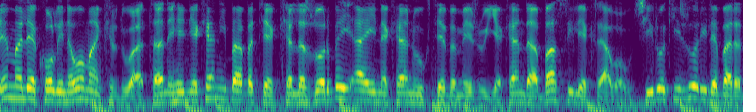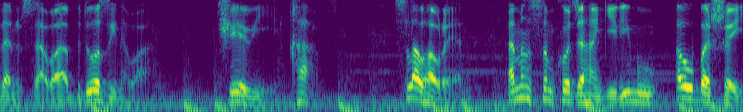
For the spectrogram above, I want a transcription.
ئێمە لێکۆڵینەوەمان کردووە تا نهێنییەکانی بابەتێک کە لە زۆربەی ئایینەکان و کتێبە مێژووییەکاندا باسی لێکراوە و چیرۆکی زۆری لەبارەدا نووسراوە بدۆزینەوە. کێوی قاف. سڵاو هاوڕێیان، ئەمن سمکۆ جەهانگیریم و ئەو بەشەی،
